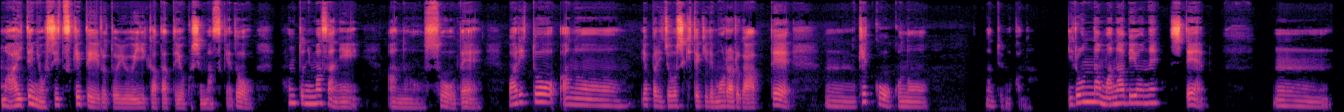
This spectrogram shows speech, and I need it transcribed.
まあ、相手に押し付けているという言い方ってよくしますけど、本当にまさに、あの、そうで、割と、あの、やっぱり常識的でモラルがあって、うん、結構このなんていうのかな。いろんな学びをね、して、うん、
